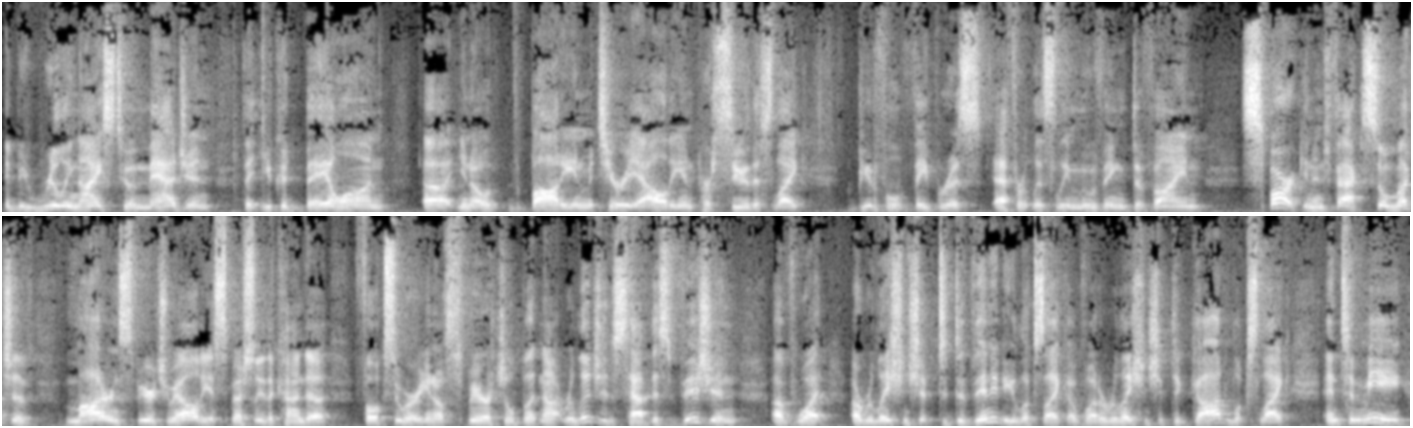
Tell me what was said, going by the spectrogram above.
it'd be really nice to imagine that you could bail on, uh, you know, the body and materiality and pursue this like beautiful, vaporous, effortlessly moving divine spark. And in fact, so much of modern spirituality, especially the kind of folks who are, you know, spiritual but not religious, have this vision of what a relationship to divinity looks like, of what a relationship to God looks like. And to me,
